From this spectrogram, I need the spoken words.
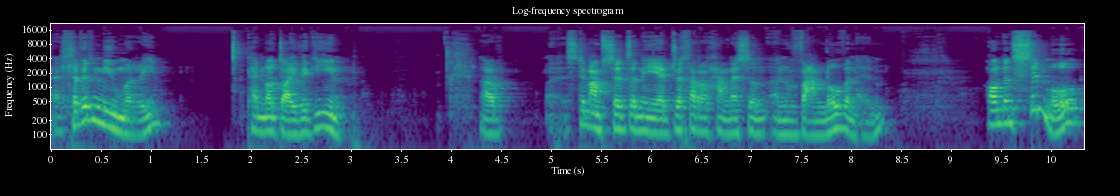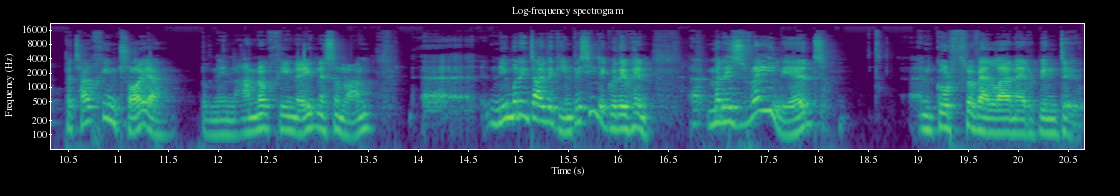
Llyfr Numeri, penod 21. Nawr, dim amser dyn ni edrych ar yr hanes yn, yn fanwl fan hyn, ond yn syml, petawch chi'n troi a byddwn ni'n annog chi'n neud nes ymlaen, uh, niwmeri 21, beth sy'n digwydd yw hyn? Uh, Mae'r Israeliad yn gwrthryfela yn erbyn Dyw,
